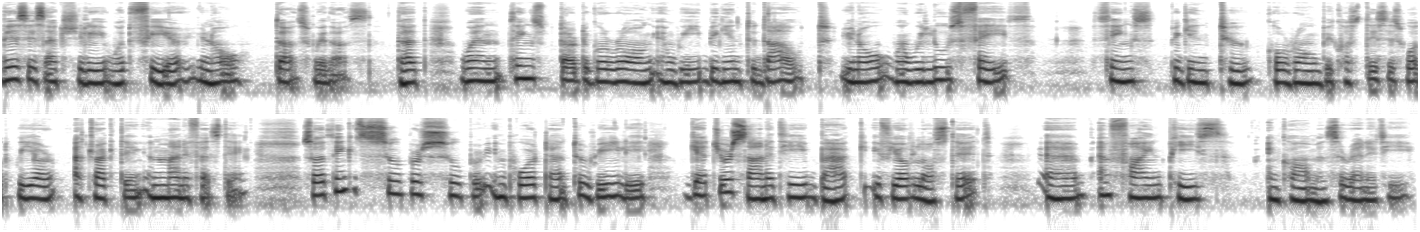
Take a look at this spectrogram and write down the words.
this is actually what fear, you know, does with us. That when things start to go wrong and we begin to doubt, you know, when we lose faith, things begin to go wrong because this is what we are attracting and manifesting. So I think it's super, super important to really get your sanity back if you have lost it um, and find peace and calm and serenity.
